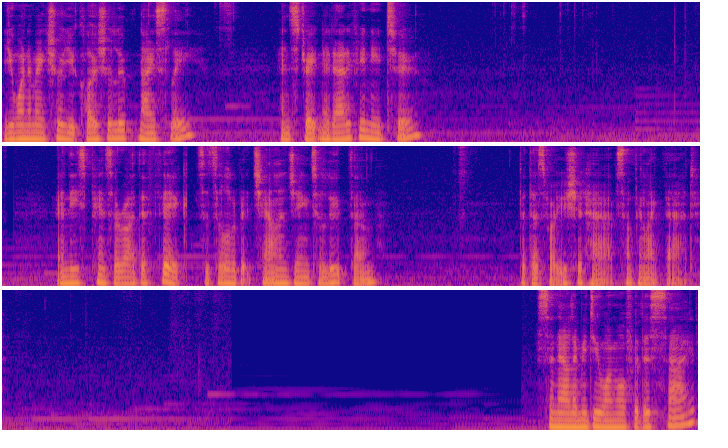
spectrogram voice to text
You want to make sure you close your loop nicely and straighten it out if you need to. and these pins are rather thick so it's a little bit challenging to loop them but that's what you should have something like that so now let me do one more for this side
